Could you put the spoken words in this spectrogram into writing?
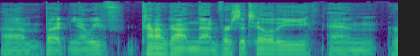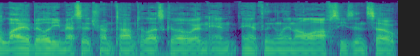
Um, but you know, we've kind of gotten that versatility and reliability message from Tom Telesco and, and Anthony Lynn all off season. So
